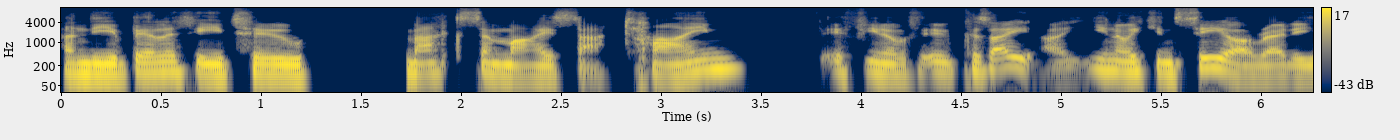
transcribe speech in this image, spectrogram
And the ability to maximize that time, if you know, because uh, I, I, you know, you can see already.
